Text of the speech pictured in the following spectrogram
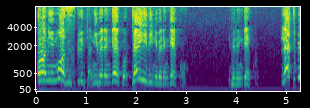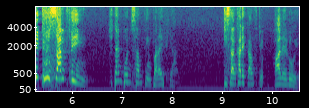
olo ni moses scripture niberengeko daily niberengeko niberengeko let me do something chitanimboni something pa life yanu tisankhale comfortable hallelujah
